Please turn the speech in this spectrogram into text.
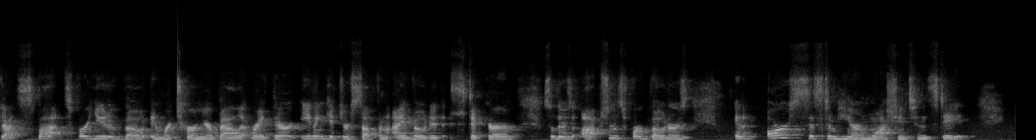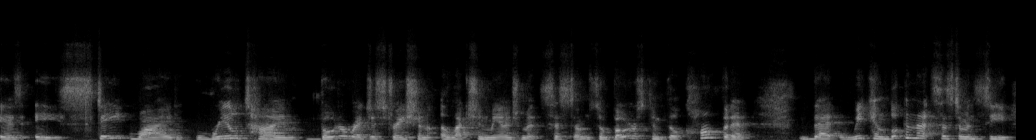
Got spots for you to vote and return your ballot right there. Even get yourself an I voted sticker. So there's options for voters. And our system here in Washington state is a statewide real time voter registration election management system. So voters can feel confident that we can look in that system and see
